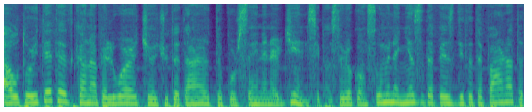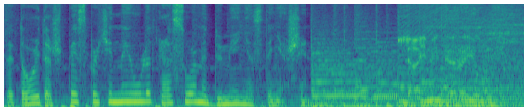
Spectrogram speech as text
Autoritetet kanë apeluar që qytetarët të kursejnë energjinë, sipas tyre konsumi në njëzet e pesë ditët e para të tetorit është pesë për qind më i ulët krahasuar me dy mijë e njëzet e njëshin. Lajme nga rajoni.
